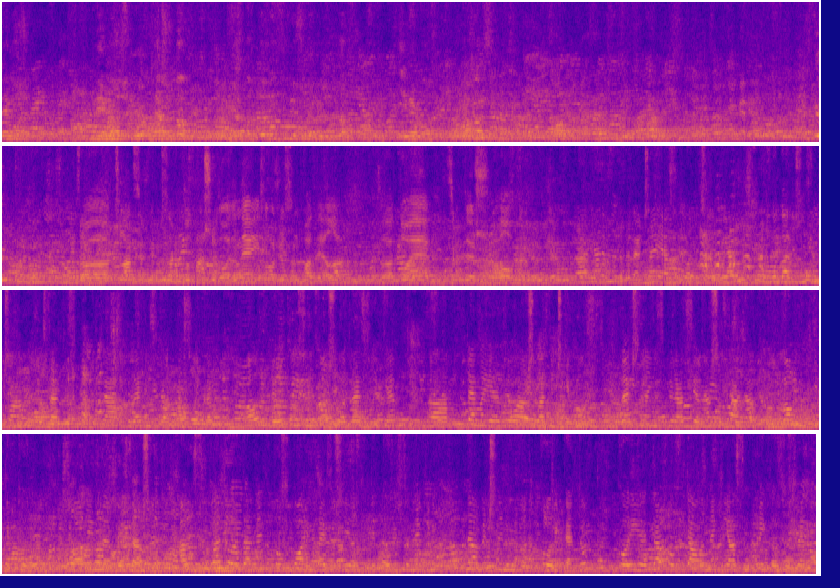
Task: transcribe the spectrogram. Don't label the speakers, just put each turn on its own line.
Ne može. Ne može. Znaš to? Zato što nisi još uvijek rezultat. I ne može.
Član sam svakako od prošle godine, izložio sam dva dela. To je crtež olovka na papiru.
Naravno, dobro večer, ja sam Lidija, dugogodišnji sam član Prosvete Splita i 19 godina slikam. Ovom prilikom sam izložila dve slike. Tema je bila železnički most, večna inspiracija našeg grada. Volim arhitekturu, volim pejzaže, ali sam gledala da nekako spojim pejzaž i arhitekturu sa nekim neobičnim koloritetom, koji je tako dao neki jasan prikaz u svemu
